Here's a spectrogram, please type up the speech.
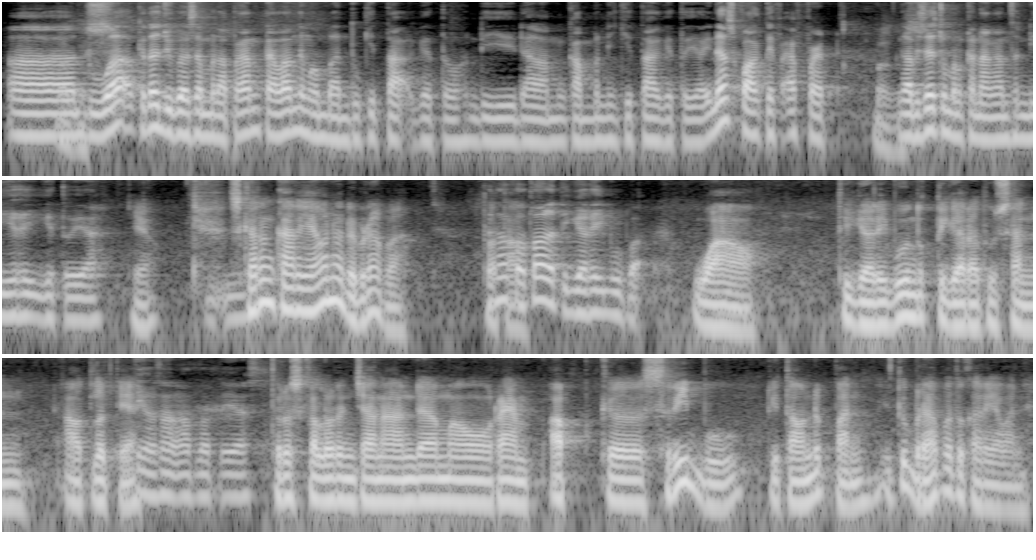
eh, dua kita juga bisa mendapatkan talent yang membantu kita gitu di dalam company kita gitu ya. Ini harus collective effort. nggak bisa cuma kenangan sendiri gitu ya. Ya. Sekarang karyawan ada berapa? Kita total ada 3000, Pak. Wow. 3000 untuk 300-an outlet ya. tinggal sama outlet yes. Terus kalau rencana Anda mau ramp up ke 1000 di tahun depan, itu berapa tuh karyawannya?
